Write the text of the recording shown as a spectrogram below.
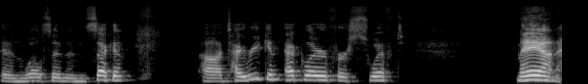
and Wilson in second. Uh, Tyreek and Ekeler for Swift. Man,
